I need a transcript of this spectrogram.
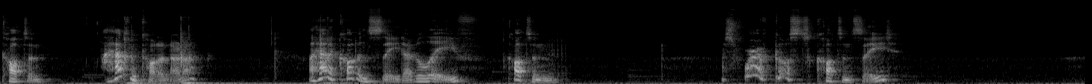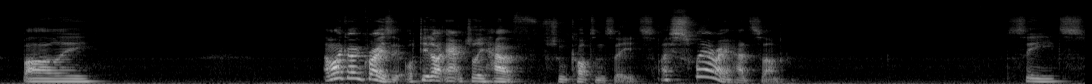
Cotton. I have some cotton, don't I? I had a cotton seed, I believe. Cotton. I swear I've got a cotton seed. Barley. Am I going crazy? Or did I actually have some cotton seeds? I swear I had some. Seeds.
